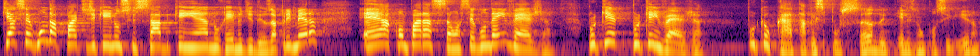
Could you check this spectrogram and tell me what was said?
Que é a segunda parte de quem não se sabe quem é no reino de Deus. A primeira é a comparação, a segunda é a inveja. Por que, por que inveja? Porque o cara estava expulsando e eles não conseguiram.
